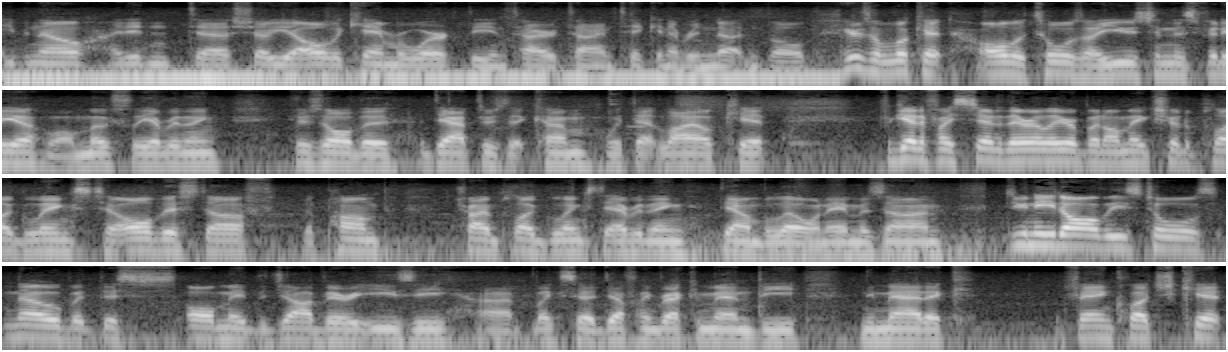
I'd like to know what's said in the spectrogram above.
even though I didn't uh, show you all the camera work the entire time, taking every nut and bolt. Here's a look at all the tools I used in this video, well, mostly everything. Here's all the adapters that come with that Lisle kit. Forget if I said it earlier, but I'll make sure to plug links to all this stuff, the pump, try and plug links to everything down below on Amazon. Do you need all these tools? No, but this all made the job very easy. Uh, like I said, definitely recommend the pneumatic fan clutch kit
